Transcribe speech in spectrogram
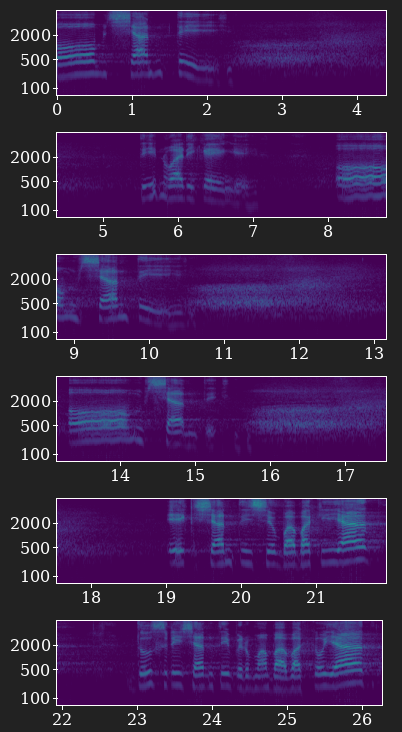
ओम शांति। तीन बारी कहेंगे। ओम शांति। ओम शांति। एक शांति शिव बाबा की याद, दूसरी शांति ब्रह्मा बाबा को याद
